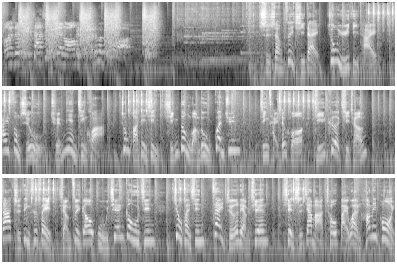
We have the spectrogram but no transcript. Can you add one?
黄兄弟，下次见哦。还那么多啊！史上最期待终于抵台，iPhone 十五全面进化，中华电信行动网络冠军，精彩生活即刻启程。搭指定资费享最高五千购物金，旧换新再折两千，限时加码抽百万 Harmony Point，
